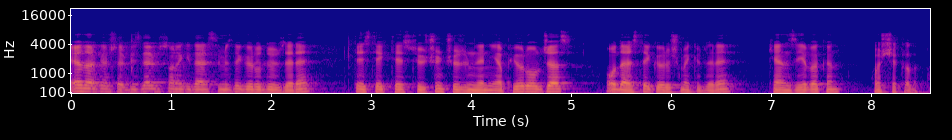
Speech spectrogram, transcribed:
Evet arkadaşlar bizler bir sonraki dersimizde görüldüğü üzere destek testi 3'ün çözümlerini yapıyor olacağız. O derste görüşmek üzere. Kendinize iyi bakın. Hoşçakalın.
